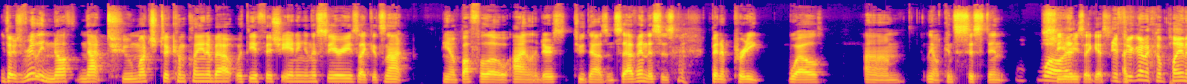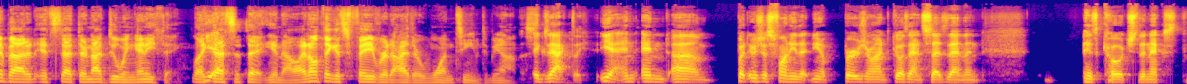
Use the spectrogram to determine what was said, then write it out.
there's really not not too much to complain about with the officiating in the series. Like it's not you know Buffalo Islanders 2007. This has been a pretty well um, you know consistent well, series. I guess if you're going to complain about it, it's that they're not doing anything. Like yeah. that's the thing. You know, I don't think it's favored either one team to be honest. Exactly. Yeah, and and um, but it was just funny that you know Bergeron goes out and says that, and then his coach the next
